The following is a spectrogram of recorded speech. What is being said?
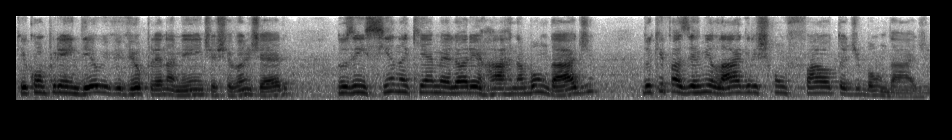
que compreendeu e viveu plenamente este Evangelho, nos ensina que é melhor errar na bondade do que fazer milagres com falta de bondade.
